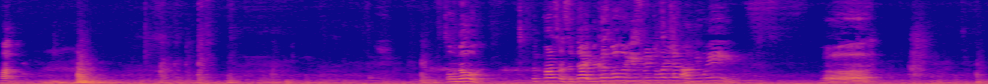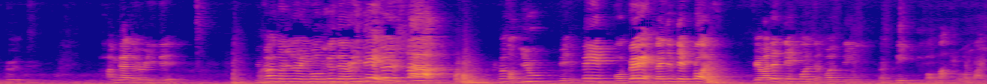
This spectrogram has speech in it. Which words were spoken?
What? Oh no! The person must have died because both of you sprint towards shot on your way. Ugh. Good. I'm glad they're already dead. You can't torture them anymore because they're already dead. No, you shut up! Because of you, we paid for very expensive dead prawns. We wanted dead in the first place, we paid for much lower price.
